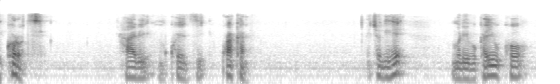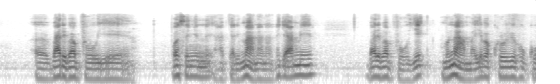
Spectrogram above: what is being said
ikorotse. Hari mu kwezi kwa kane. Icyo gihe muribuka yuko eh, bari bavuye bose nyine Habyarimana na Ntiryamira bari bavuye mu nama y'abakuru b'ibihugu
